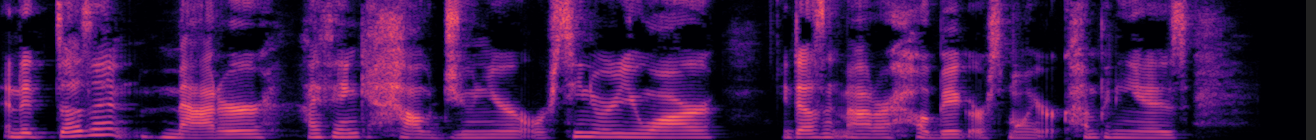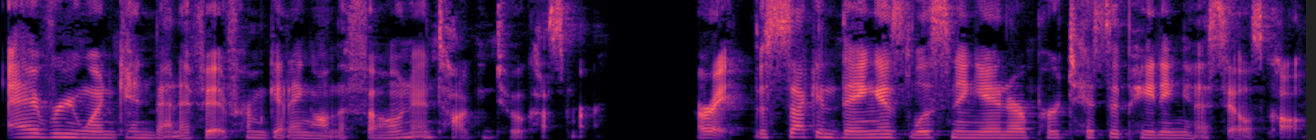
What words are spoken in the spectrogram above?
And it doesn't matter, I think, how junior or senior you are. It doesn't matter how big or small your company is. Everyone can benefit from getting on the phone and talking to a customer. All right, the second thing is listening in or participating in a sales call.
